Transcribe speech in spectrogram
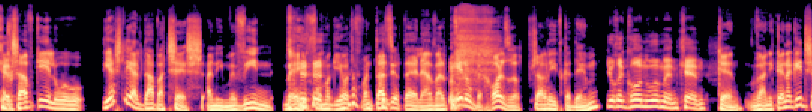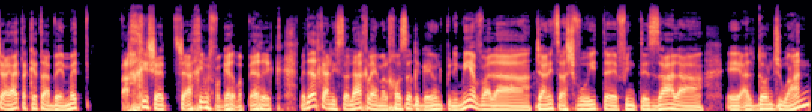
כן. עכשיו כאילו יש לי ילדה בת 6 אני מבין מאיפה מגיעות הפנטזיות האלה אבל כאילו בכל זאת אפשר להתקדם you're a grown woman, כן. כן ואני כן אגיד שהיה את הקטע באמת. הכי ש... שהכי מפגר בפרק בדרך כלל אני סולח להם על חוסר היגיון פנימי אבל הג'אניץ השבועית אה, פינטזה על, ה... אה, על דון ג'ואן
